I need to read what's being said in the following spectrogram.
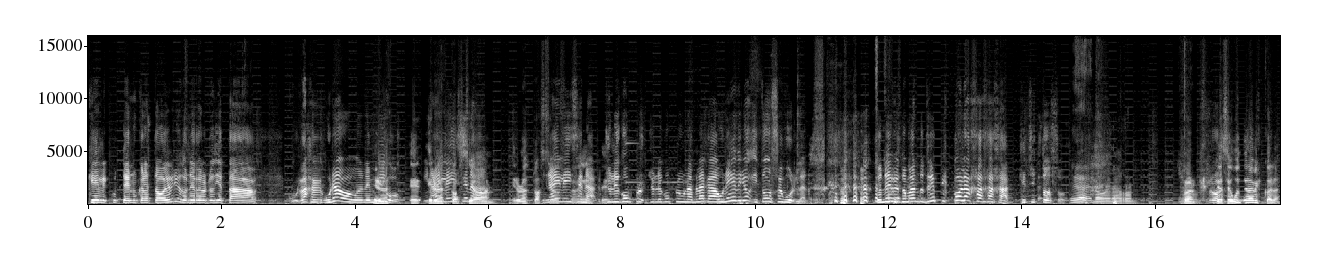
¿Qué? ¿Ustedes nunca han estado ebrio? Don R el otro día está raja curado en, Era vivo. una, era Y una nadie le dice nada. actuación. Era una Y actuación. nadie le dice nada. Yo le compro, yo le compro una placa a un ebrio y todos se burlan. Don R tomando tres piscolas, jajaja. Qué chistoso. Era- no, era ron. Era Ron. ron. La segunda era piscola.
